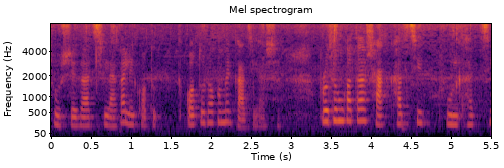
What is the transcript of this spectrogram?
সর্ষে গাছ লাগালে কত কত রকমের কাজে আসে। প্রথম কথা, শাক খাচ্ছি, ফুল খাচ্ছি,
